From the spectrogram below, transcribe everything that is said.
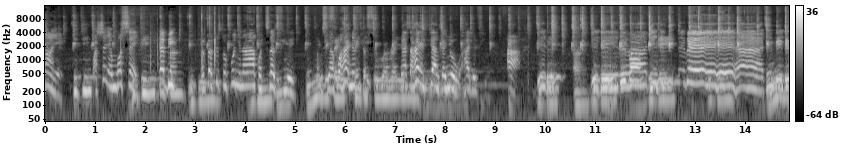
yɛ wahyɛ yɛn bɔ sɛ dabi ɛfɛ kristofoɔ nyinaa kɔtena fie abusuafoɔ ha nyɛ fie yɛsɛ ha yɛ fie a o ha nyɛ fie a didi didi riba didi ribe ha didi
